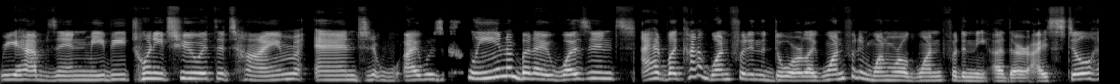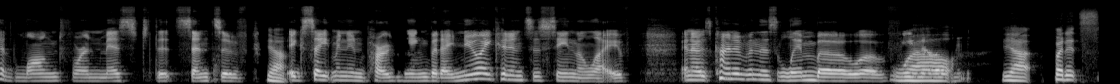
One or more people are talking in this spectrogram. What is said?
rehabs in, maybe 22 at the time. And I was clean, but I wasn't, I had like kind of one foot in the door, like one foot in one world, one foot in the other. I still had longed for and missed that sense of yeah. excitement and partying, but I knew I couldn't sustain the life. And I was kind of in this limbo of, well, you know, yeah, but it's,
